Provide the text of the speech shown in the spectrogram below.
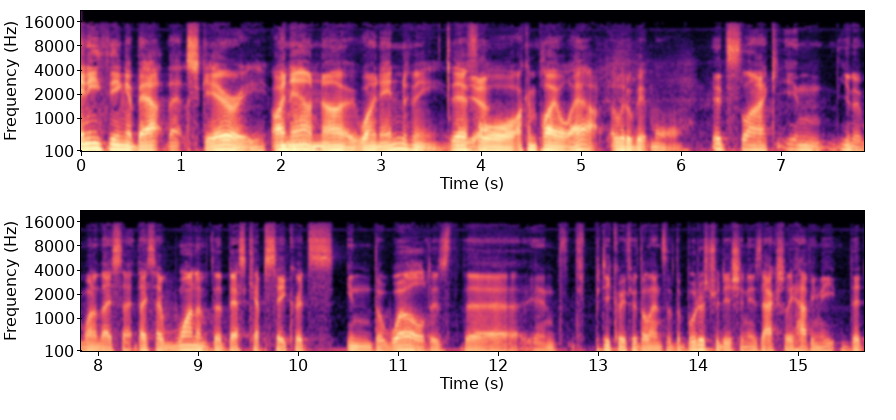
anything about that scary, I now mm. know won't end me. Therefore, I can play all out a little bit more. It's like in you know one of say they say one of the best kept secrets in the world is the and particularly through the lens of the Buddhist tradition is actually having the the,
